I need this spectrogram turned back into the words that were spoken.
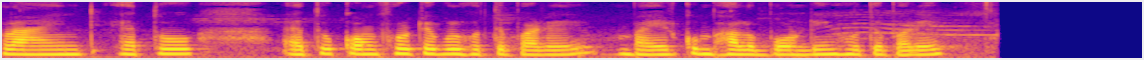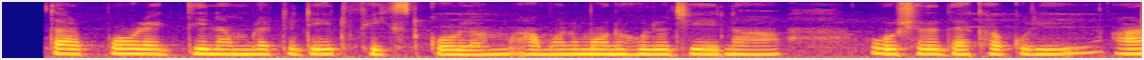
ক্লায়েন্ট এত এত কমফোর্টেবল হতে পারে বা এরকম ভালো বন্ডিং হতে পারে। তারপর একদিন আমরা একটা ডেট ফিক্সড করলাম। আমার মনে হলো যে না ওর সাথে দেখা করি। আর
